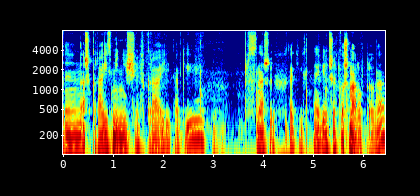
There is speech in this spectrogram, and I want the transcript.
y, nasz kraj zmieni się w kraj taki z naszych takich największych koszmarów, prawda?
